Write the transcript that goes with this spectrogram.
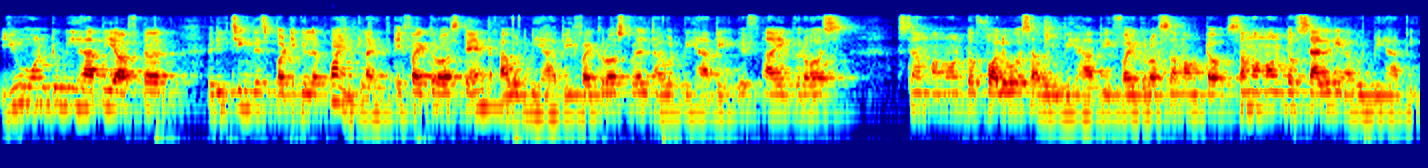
You want to be happy after reaching this particular point. Like if i cross 10th i would be happy. If i cross 12th i would be happy. If i cross some amount of followers i would be happy. If i cross some amount of some amount of salary i would be happy.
